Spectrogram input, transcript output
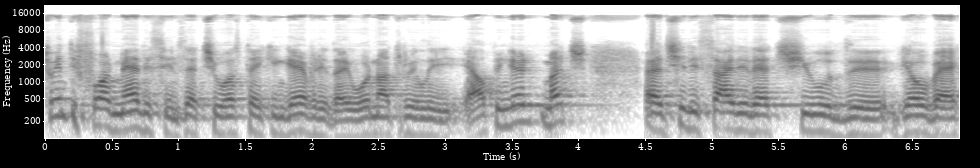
24 medicines that she was taking every day were not really helping her much. And she decided that she would uh, go back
